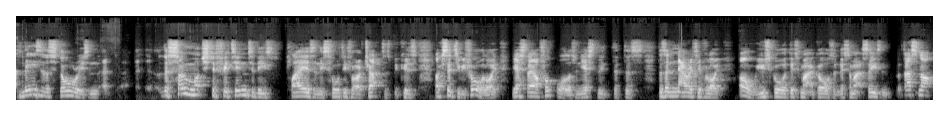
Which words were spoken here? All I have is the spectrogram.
and these are the stories, and uh, there's so much to fit into these players in these 45 chapters because, like I said to you before, like yes, they are footballers, and yes, the, the, there's there's a narrative like, oh, you scored this amount of goals in this amount of season, but that's not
